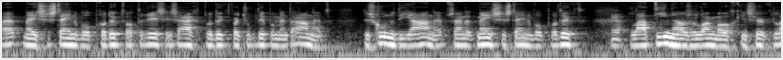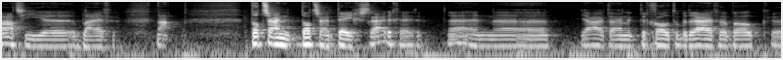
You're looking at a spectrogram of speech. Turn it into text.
Het meest sustainable product wat er is, is eigenlijk het product wat je op dit moment aan hebt. De schoenen die je aan hebt, zijn het meest sustainable product. Ja. Laat die nou zo lang mogelijk in circulatie uh, blijven. Nou, dat zijn, dat zijn tegenstrijdigheden. En uh, ja, uiteindelijk de grote bedrijven hebben ook... Uh,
